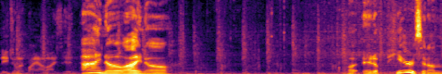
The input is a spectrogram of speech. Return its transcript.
Need to let my allies in. I know, I know. But it appears that I'm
